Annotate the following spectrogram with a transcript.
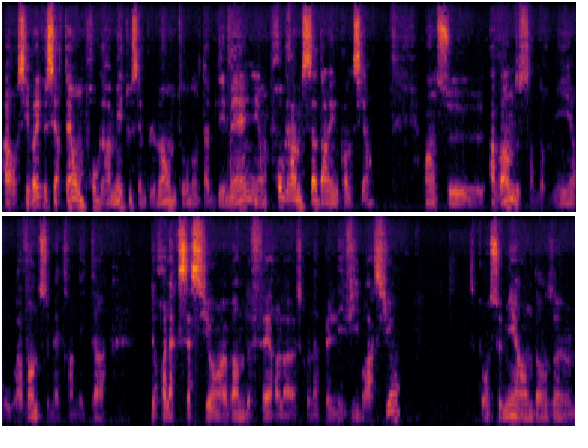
alors c'est vrai que certains ont programmé tout simplement, on tourne, on tape des mains et on programme ça dans l'inconscient en se, avant de s'endormir ou avant de se mettre en état de relaxation, avant de faire ce qu'on appelle les vibrations, parce qu'on se met en, dans un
